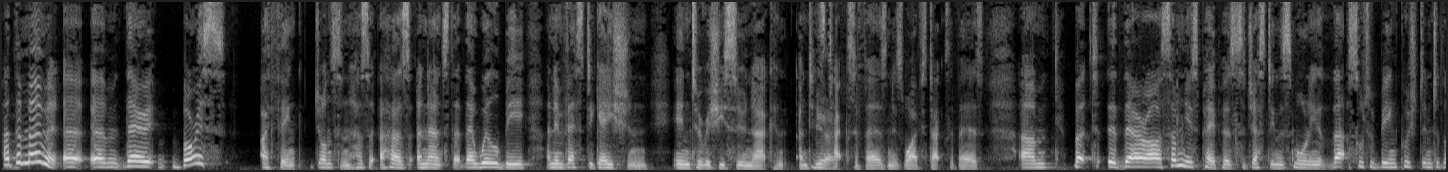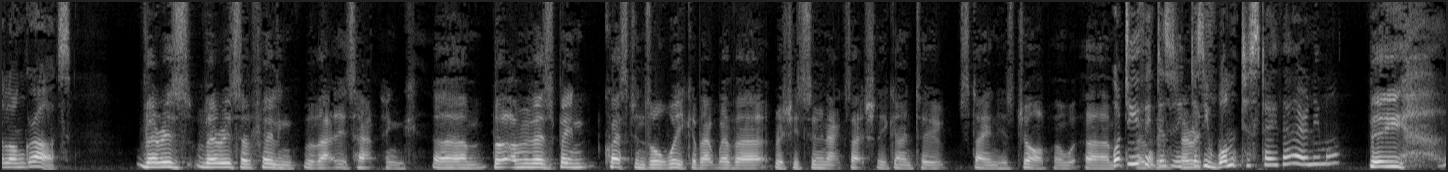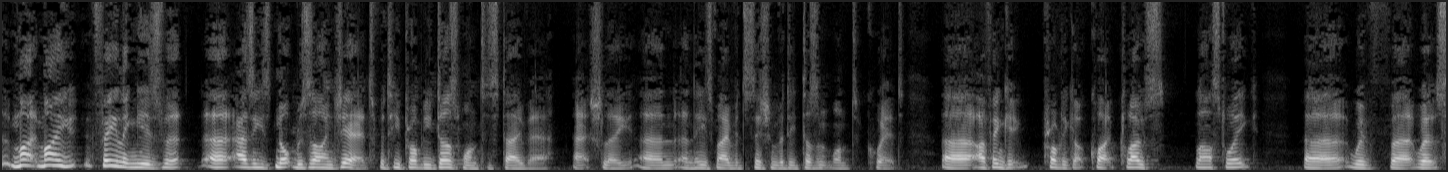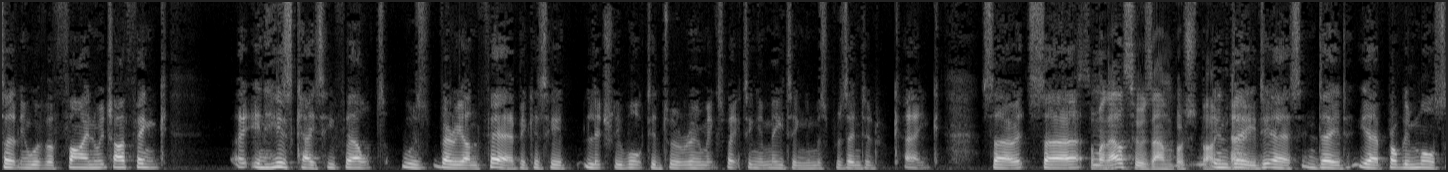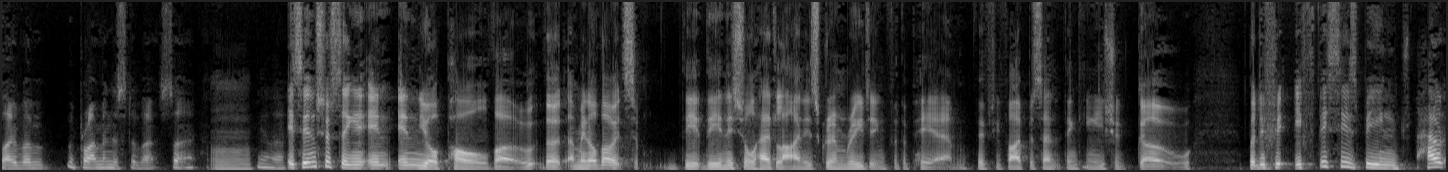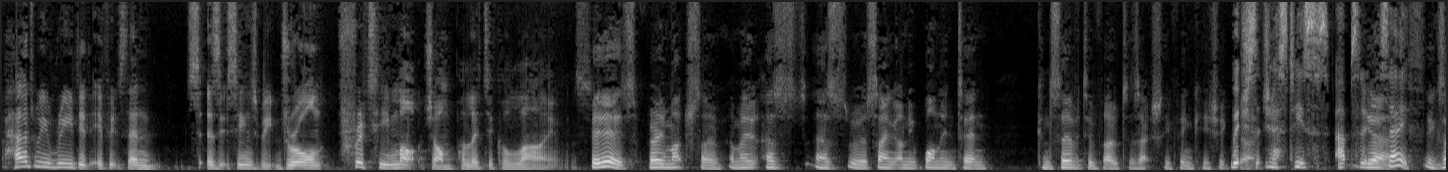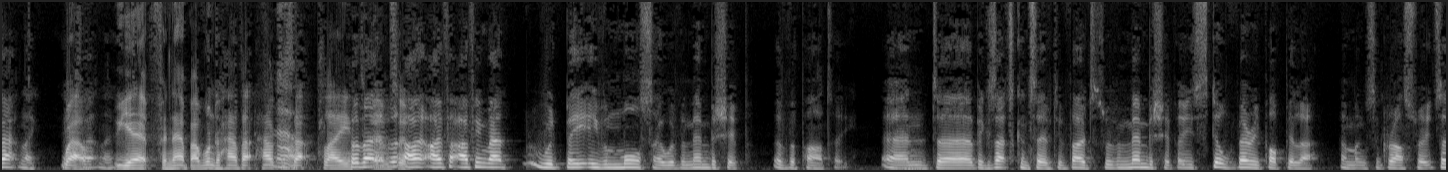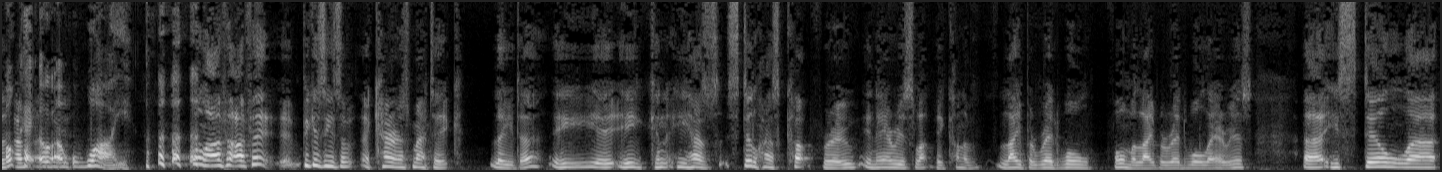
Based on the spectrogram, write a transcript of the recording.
At the moment, uh, um, there, Boris I think Johnson has has announced that there will be an investigation into Rishi Sunak and, and his yes. tax affairs and his wife's tax affairs. Um, but there are some newspapers suggesting this morning that that's sort of being pushed into the long grass. There is there is a feeling that that is happening, um, but I mean, there's been questions all week about whether Rishi Sunak's actually going to stay in his job. Um, what do you think? Does he does he want to stay there anymore? The, my, my feeling is that uh, as he's not resigned yet, but he probably does want to stay there, actually, and, and he's made the decision that he doesn't want to quit. Uh, I think it probably got quite close last week, uh, with uh, well, certainly with a fine, which I think in his case, he felt was very unfair because he had literally walked into a room expecting a meeting and was presented with cake. So it's uh, someone else who was ambushed by indeed, cake. yes, indeed, yeah, probably more so than the prime minister though. So mm. you know. it's interesting in in your poll though that I mean, although it's the the initial headline is grim reading for the PM, fifty five percent thinking he should go. But if, it, if this is being, how, how do we read it if it's then as it seems to be, drawn pretty much on political lines. It is, very much so. I mean, as, as we were saying, only one in ten Conservative voters actually think he should Which go. suggests he's absolutely yeah, safe. Exactly. Well, exactly. yeah, for now, but I wonder how that how does that play but in that, terms of... I, I, I, think that would be even more so with the membership of the party, and uh, because that's Conservative voters. With a membership, he's still very popular amongst the grassroots. Okay, uh, uh, why? well, I, I, think because he's a, a, charismatic leader, he he can he has still has cut through in areas like the kind of Labour red wall, former Labour red wall areas. Uh, he still uh,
